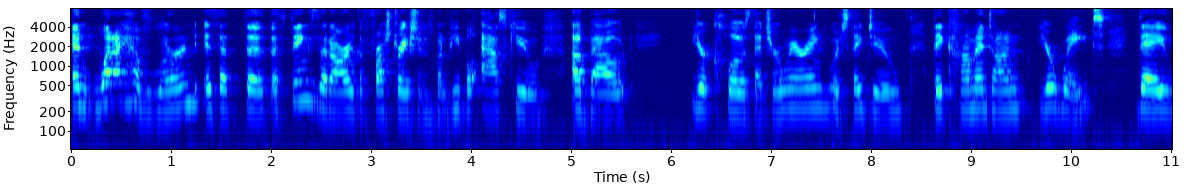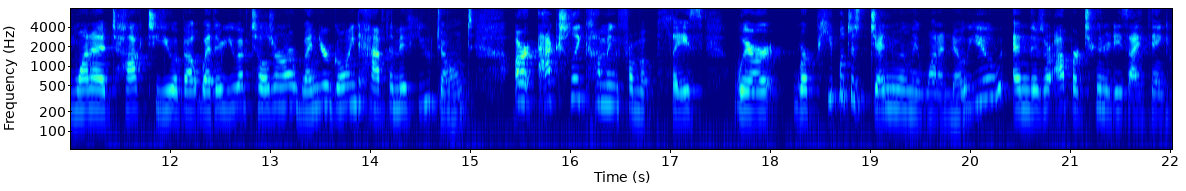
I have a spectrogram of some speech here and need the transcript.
And what I have learned is that the the things that are the frustrations when people ask you about your clothes that you're wearing, which they do. They comment on your weight. They want to talk to you about whether you have children or when you're going to have them if you don't. Are actually coming from a place where where people just genuinely want to know you and there's opportunities I think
